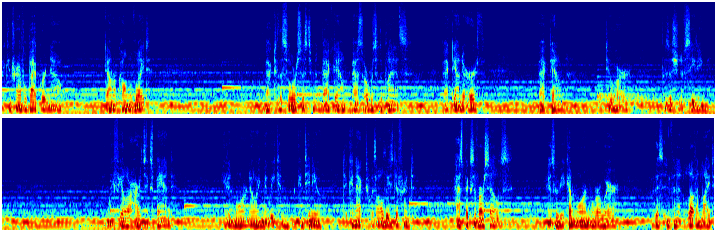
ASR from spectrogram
We can travel backward now, down our column of light, back to the solar system and back down past the orbits of the planets, back down to Earth, back down to our position of seating. And we feel our hearts expand even more, knowing that we can continue to connect with all these different aspects of ourselves as we become more and more aware of this infinite love and light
